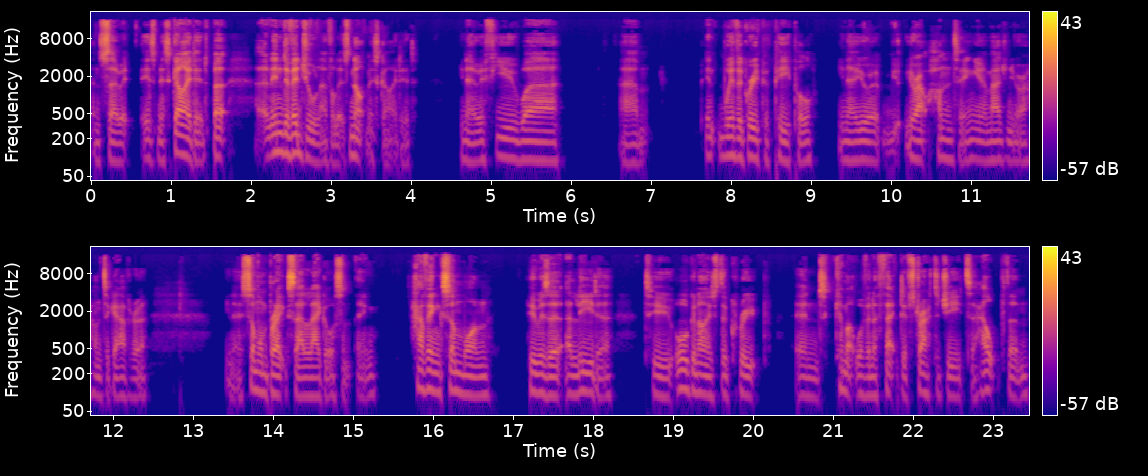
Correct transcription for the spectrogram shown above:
and so it is misguided. But at an individual level, it's not misguided. You know, if you were um, in, with a group of people, you know, you're you're out hunting. You imagine you're a hunter gatherer. You know, someone breaks their leg or something. Having someone who is a, a leader to organise the group and come up with an effective strategy to help them,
